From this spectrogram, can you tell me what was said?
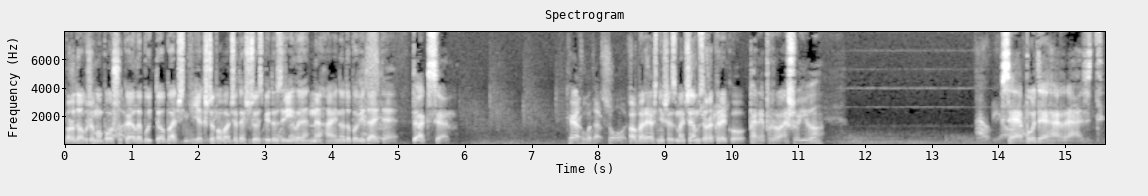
Продовжимо пошуки, але будьте обачні. Якщо побачите щось підозріле, негайно доповідайте. Так, сер. Обережніше з мечем зорокрику. Перепрошую. Все буде гаразд.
